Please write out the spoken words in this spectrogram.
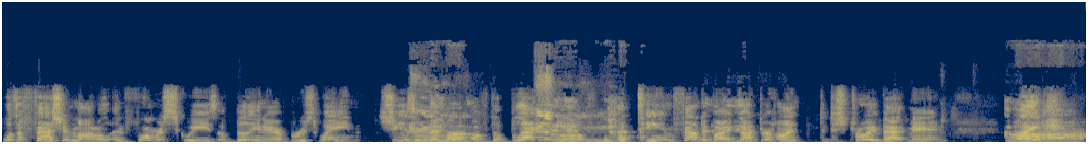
was a fashion model and former squeeze of billionaire Bruce Wayne. She is a member Mm. of the Black Glove, a team founded by Dr. Hurt to destroy Batman. Mike? Ah,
